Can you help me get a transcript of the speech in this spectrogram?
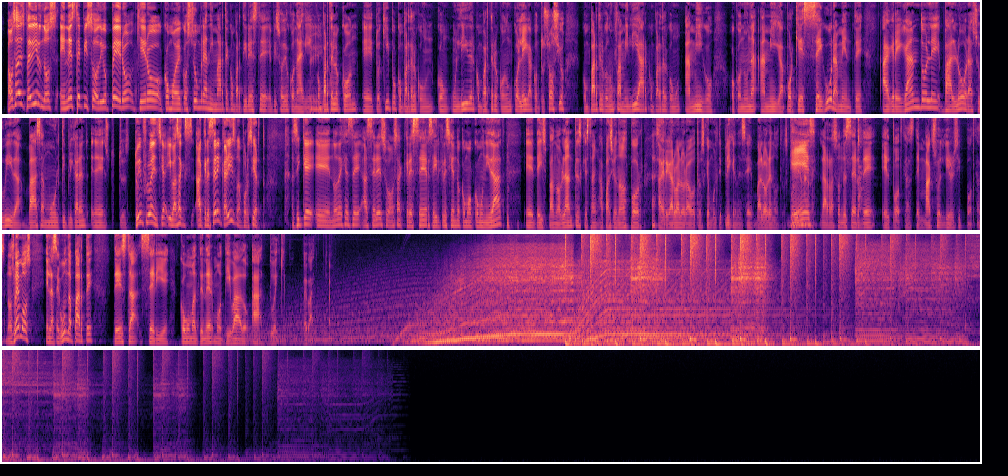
vamos a despedirnos en este episodio, pero quiero, como de costumbre, animarte a compartir este episodio con alguien. Sí. Compártelo con eh, tu equipo, compártelo con un, con un líder, compártelo con un colega, con tu socio, compártelo con un familiar, compártelo con un amigo o con una amiga, porque seguramente agregándole valor a su vida vas a multiplicar eh, tu, tu influencia y vas a, a crecer en carisma, por cierto. Así que eh, no dejes de hacer eso. Vamos a crecer, seguir creciendo como comunidad eh, de hispanohablantes que están apasionados por Así. agregar valor a otros, que multipliquen ese valor en otros, Muy que bien, es Ale. la razón de ser de el podcast, de Maxwell Leadership Podcast. Nos vemos en la segunda parte de esta serie, cómo mantener motivado a tu equipo. Bye bye.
